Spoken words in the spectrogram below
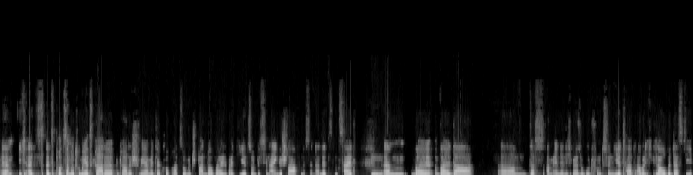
Ähm, ich als, als Potsdamer tue mir jetzt gerade gerade schwer mit der Kooperation mit Spandau, weil, weil die jetzt so ein bisschen eingeschlafen ist in der letzten Zeit, mhm. ähm, weil, weil da ähm, das am Ende nicht mehr so gut funktioniert hat. Aber ich glaube, dass die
